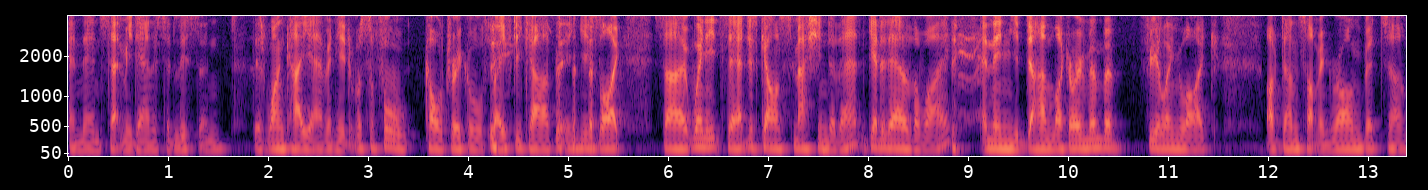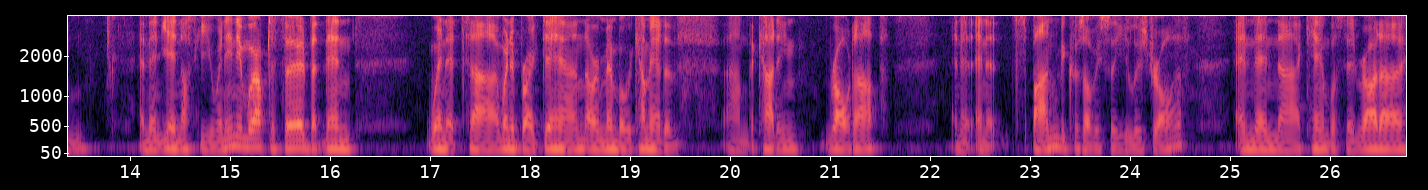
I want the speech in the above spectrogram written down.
and then sat me down and said, "Listen, there's one car you haven't hit. It was a full coal trickle safety car thing." He's like, "So when it's out, just go and smash into that, get it out of the way, and then you're done." Like I remember feeling like I've done something wrong, but um, and then yeah, Noske you went in, and we're up to third. But then when it uh, when it broke down, I remember we come out of um, the cutting, rolled up, and it and it spun because obviously you lose drive. And then uh, Campbell said, "Righto,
